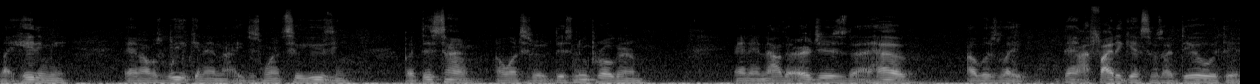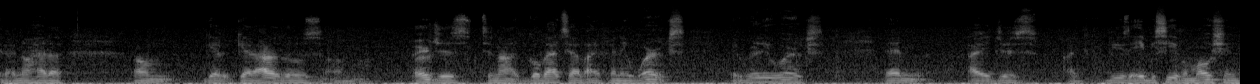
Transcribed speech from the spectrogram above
like hitting me, and I was weak, and then I just went to using but this time I went to this new program, and then now the urges that I have, I was like, damn, I fight against those. I deal with it. I know how to um, get get out of those um, urges to not go back to that life, and it works. It really works. And I just I use the ABC of emotion.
